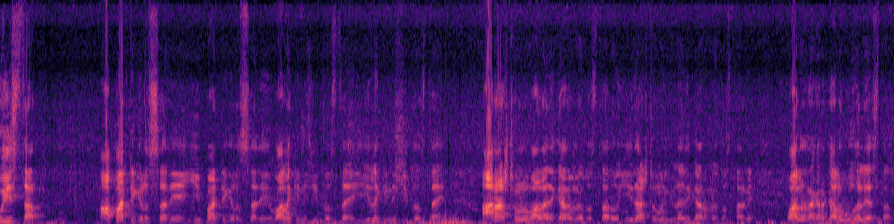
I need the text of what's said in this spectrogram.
ఊహిస్తారు. ఆ పార్టీ గెలుస్తుంది ఈ పార్టీ గెలుస్తుంది వాళ్ళకి ఇన్ని సీట్లు వస్తాయి వీళ్ళకి ఇన్ని సీట్లు వస్తాయి. ఆ రాష్ట్రంలో వాళ్ళ అధికారంలోకి వస్తారు ఈ రాష్ట్రంలో వీళ్ళ అధికారంలోకి వస్తారని వాళ్ళు రకరకాల ఊహలు వేస్తారు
